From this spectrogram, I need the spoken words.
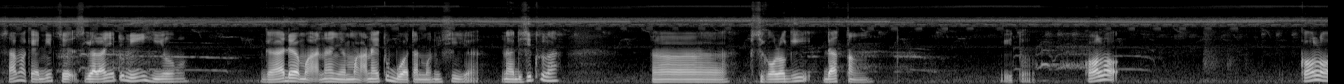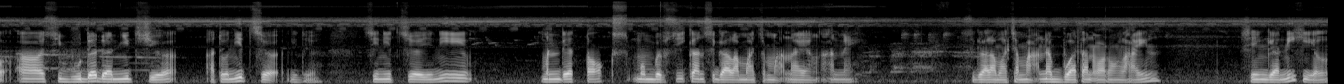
Sama kayak Nietzsche segalanya itu nihil. Nggak ada maknanya. Makna itu buatan manusia. Nah di situlah uh, psikologi datang. Gitu. Kalau kalau uh, si Buddha dan Nietzsche atau Nietzsche gitu ya. Si Nietzsche ini mendetoks membersihkan segala macam makna yang aneh. Segala macam makna buatan orang lain sehingga nihil.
